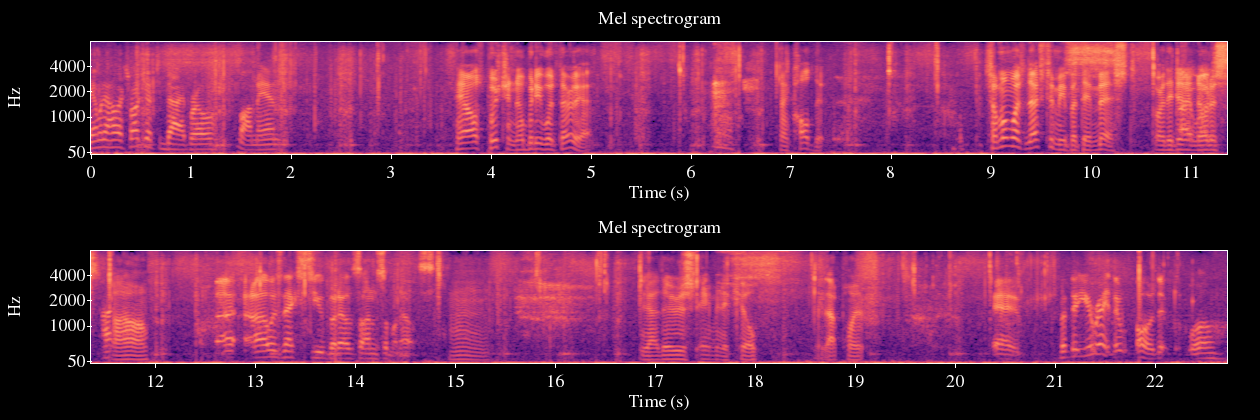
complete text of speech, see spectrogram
Damn it, Alex. Why'd you have to die, bro? Come on, man. Yeah, I was pushing. Nobody was there yet. I called it. Someone was next to me, but they missed, or they didn't I notice. was. Oh, I, I was next to you, but I was on someone else. Hmm. yeah, they were just aiming to kill at that point. Yeah, but the, you're right. The, oh, the, well.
